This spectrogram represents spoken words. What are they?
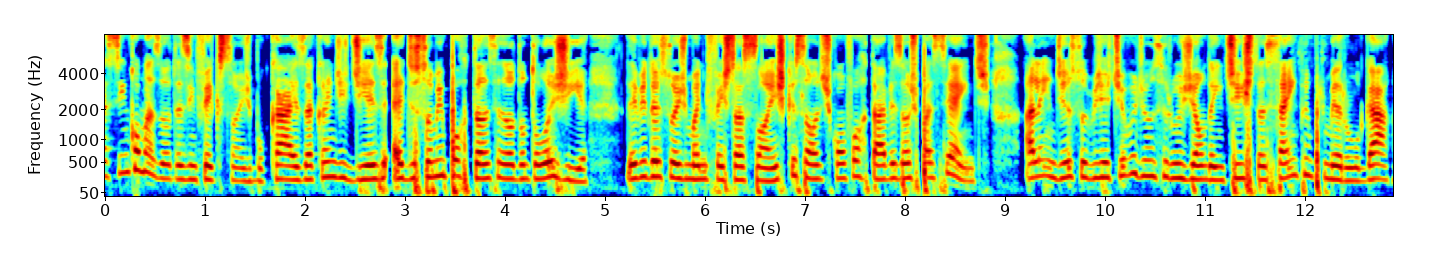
Assim como as outras infecções bucais, a candidíase é de suma importância na odontologia, devido às suas manifestações que são desconfortáveis aos pacientes. Além disso, o objetivo de um cirurgião dentista, sempre em primeiro lugar,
